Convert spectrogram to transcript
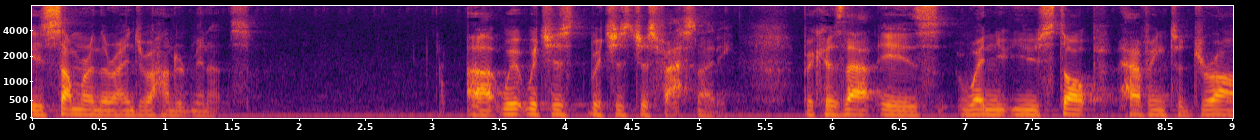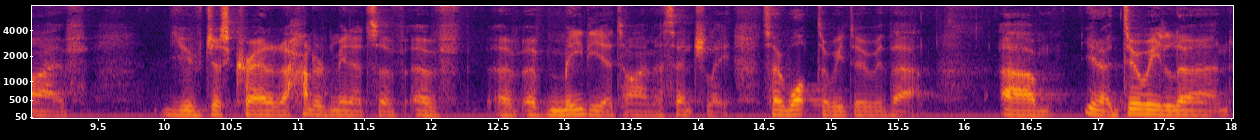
is somewhere in the range of 100 minutes, uh, which, is, which is just fascinating because that is when you stop having to drive, you've just created 100 minutes of, of, of, of media time essentially. So, what do we do with that? Um, you know, do we learn?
